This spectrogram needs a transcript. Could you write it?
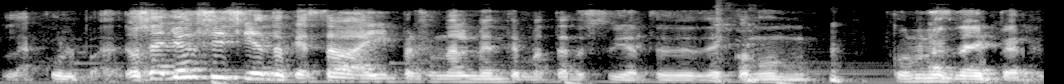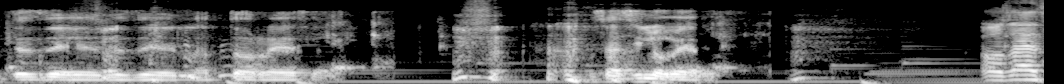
la culpa. O sea, yo sí siento que estaba ahí personalmente matando estudiantes desde con un con un sniper desde, desde la torre esa. O sea, sí lo veo. O sea,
